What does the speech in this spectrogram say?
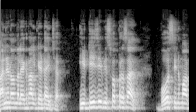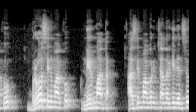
పన్నెండు వందల ఎకరాలు కేటాయించారు. ఈ టీజీ విశ్వప్రసాద్ బో సినిమాకు బ్రో సినిమాకు నిర్మాత. ఆ సినిమా గురించి అందరికీ తెలుసు.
